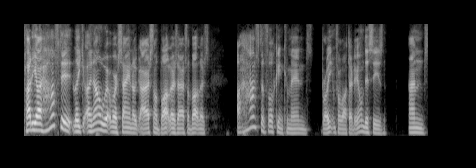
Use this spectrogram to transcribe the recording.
Paddy, I have to like. I know we're, saying like Arsenal bottlers, Arsenal bottlers. I have to fucking commend Brighton for what they're doing this season. And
